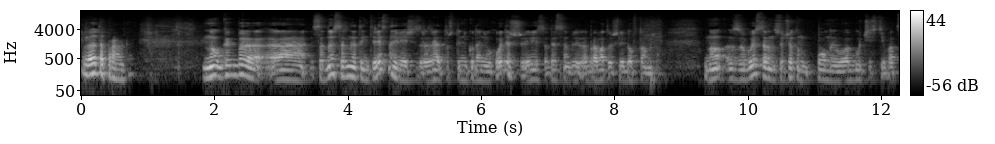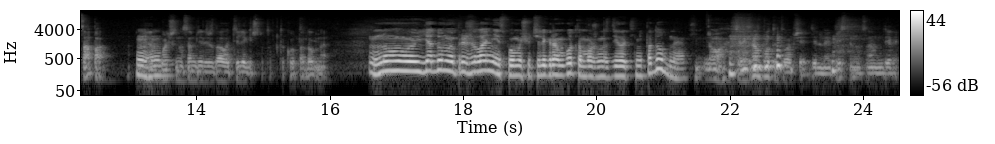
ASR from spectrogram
но это правда. Ну, как бы, э, с одной стороны, это интересная вещь из разряда, то, что ты никуда не уходишь и, соответственно, обрабатываешь лидов там же. Но, с другой стороны, с учетом полной лагучести WhatsApp, я Мгм. больше, на самом деле, ждал от телеги что-то такое подобное. Ну, я думаю, при желании с помощью телеграм-бота можно сделать и неподобное. О, Telegram-бот это вообще отдельная песня, на самом деле.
